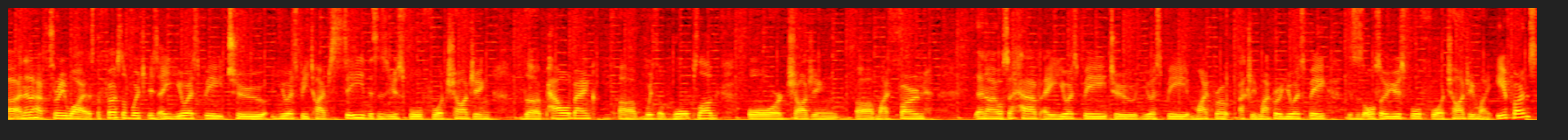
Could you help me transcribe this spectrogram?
Uh, and then I have three wires. The first of which is a USB to USB Type C. This is useful for charging the power bank uh, with a wall plug or charging uh, my phone. Then I also have a USB to USB micro, actually micro USB. This is also useful for charging my earphones.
